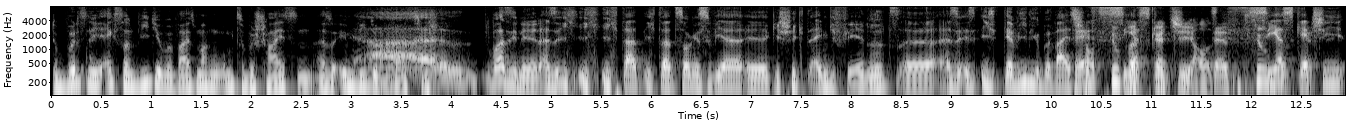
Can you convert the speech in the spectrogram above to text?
Du würdest nicht extra einen Videobeweis machen, um zu bescheißen. Also im Videobeweis zu weiß ich nicht. Also ich, ich, ich tat, ich tat sagen, es wäre äh, geschickt eingefädelt. Äh, also es, ich, der Videobeweis Der schaut ist super sehr sketchy. sketchy aus. Der ist super Sehr sketchy,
